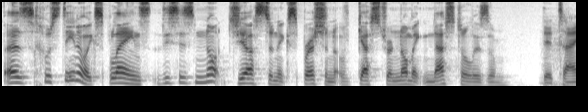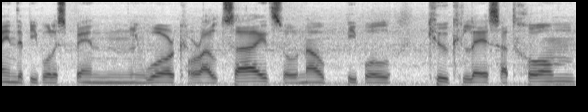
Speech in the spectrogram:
As Justino explains, this is not just an expression of gastronomic nationalism. The time the people spend in work or outside, so now people cook less at home,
